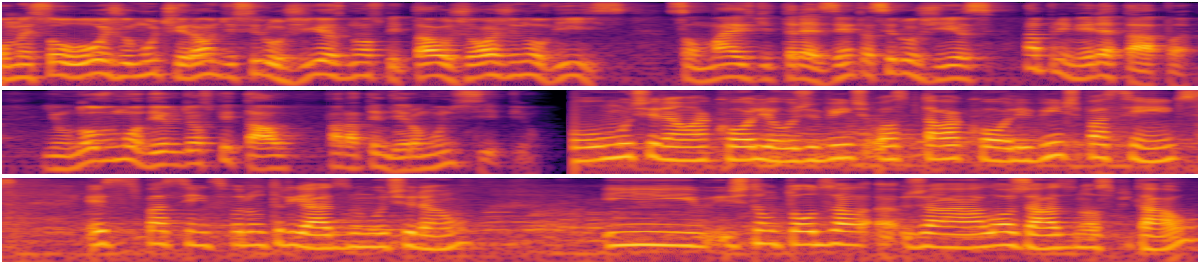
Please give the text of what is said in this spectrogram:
Começou hoje o mutirão de cirurgias no Hospital Jorge Novis. São mais de 300 cirurgias na primeira etapa e um novo modelo de hospital para atender ao município. O mutirão acolhe hoje, 20, o hospital acolhe 20 pacientes. Esses pacientes foram triados no mutirão e estão todos já alojados no hospital.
